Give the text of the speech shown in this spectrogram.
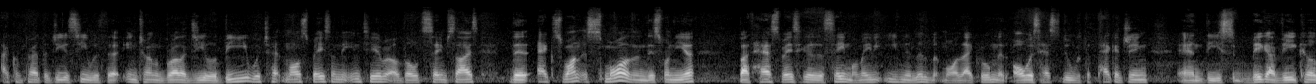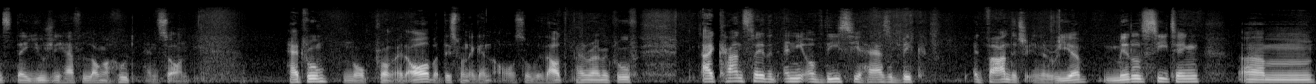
I compared the GLC with the internal brother GLB, which had more space on the interior, although it's same size. The X1 is smaller than this one here, but has basically the same or maybe even a little bit more legroom. It always has to do with the packaging and these bigger vehicles, they usually have longer hood and so on. Headroom, no problem at all, but this one again also without the panoramic roof. I can't say that any of these here has a big advantage in the rear. Middle seating, um,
